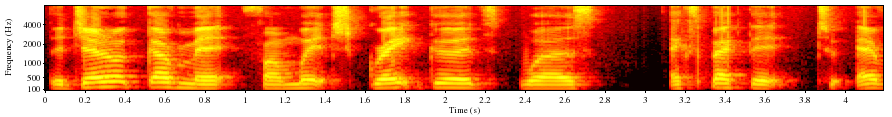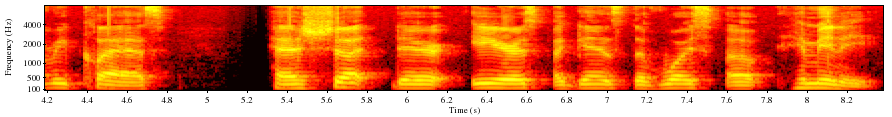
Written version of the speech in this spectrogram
the general government from which great goods was expected to every class has shut their ears against the voice of humanity.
